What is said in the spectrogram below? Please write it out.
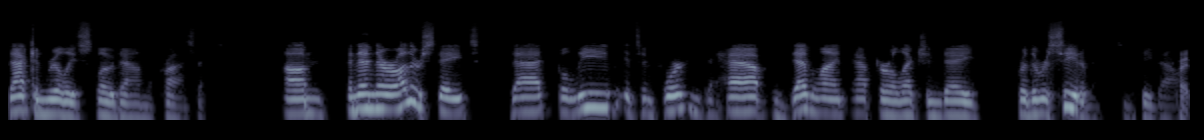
That can really slow down the process. Um, and then there are other states that believe it's important to have a deadline after election day for the receipt of it absentee ballot. Right.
